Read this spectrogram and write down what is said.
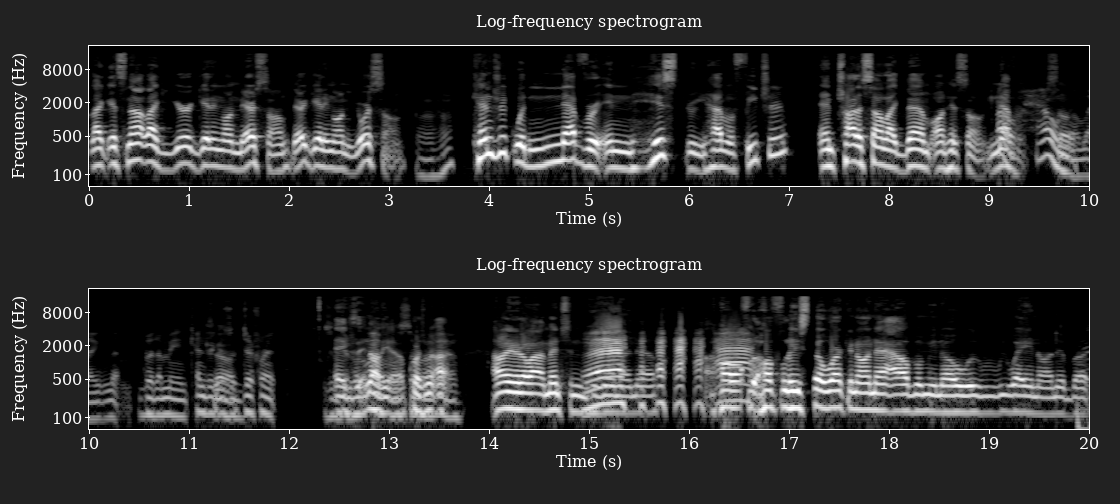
like it's not like you're getting on their song; they're getting on your song. hmm Kendrick would never in history have a feature and try to sound like them on his song. Never. Oh hell So, no! Like, no, but I mean, Kendrick is a different. is a different no, level, yeah, of so, course, I- yeah. I don't even know why I mentioned name right now. Hopefully, hopefully, he's still working on that album. You know, we, we waiting on it, but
